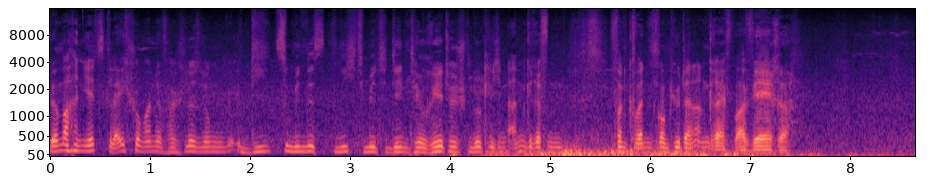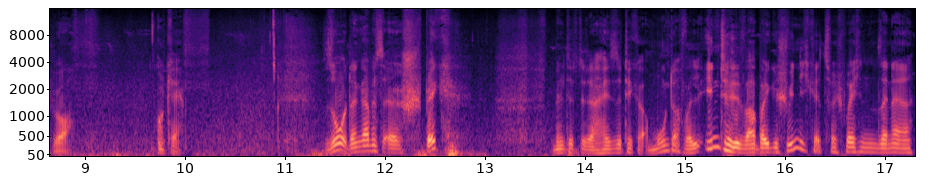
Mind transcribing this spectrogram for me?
wir machen jetzt gleich schon mal eine Verschlüsselung, die zumindest nicht mit den theoretisch möglichen Angriffen von Quantencomputern angreifbar wäre. Ja, okay. So, dann gab es äh, Speck meldete der heiße Ticker am Montag, weil Intel war bei Geschwindigkeitsversprechen seiner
